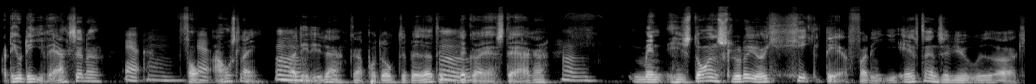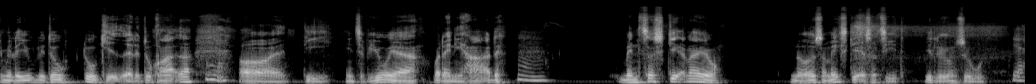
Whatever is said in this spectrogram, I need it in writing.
Og det er jo det, iværksættere Ja. får Ja. afslag. Mm. Og det er det, der gør produktet bedre, det, Mm. det gør jeg stærkere. Mm. Men historien slutter jo ikke helt der, fordi i efterinterviewet, og Camilla Julie, du, du er ked af det, du græder, ja. og de interviewer jer, hvordan I har det. Mm. Men så sker der jo noget, som ikke sker så tit i Løvens Ule. Ja.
